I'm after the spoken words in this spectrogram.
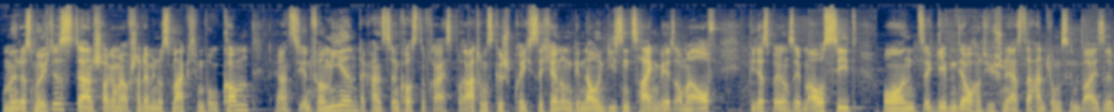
Und wenn du das möchtest, dann schau gerne mal auf standard-marketing.com, da kannst du dich informieren, da kannst du ein kostenfreies Beratungsgespräch sichern und genau in diesem zeigen wir jetzt auch mal auf, wie das bei uns eben aussieht und geben dir auch natürlich schon erste Handlungshinweise,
